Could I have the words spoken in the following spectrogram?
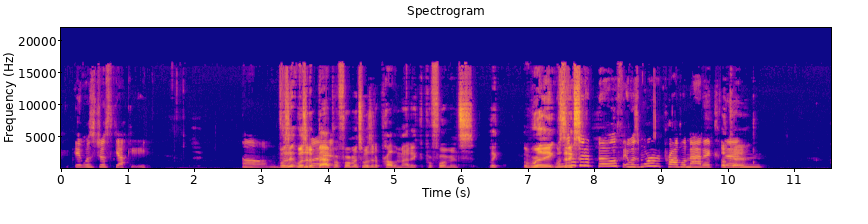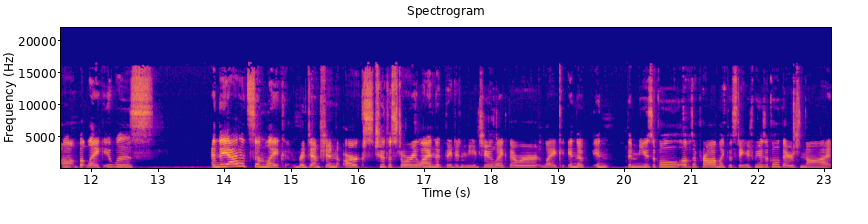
it was just yucky. Um was it was it a bad performance? or Was it a problematic performance? Like, were they? Was a it? little Ex- bit of both. It was more problematic Okay. than uh, but like it was and they added some like redemption arcs to the storyline that they didn't need to. Like there were like in the in the musical of the prom, like the stage musical, there's not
